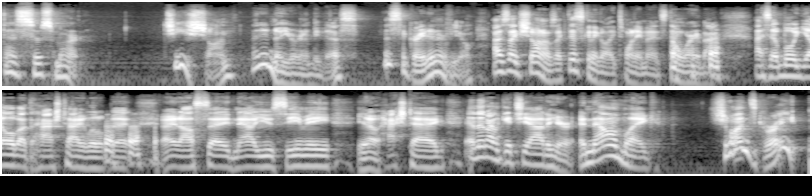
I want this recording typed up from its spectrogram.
That is so smart. Geez, Sean, I didn't know you were going to be this. This is a great interview. I was like, Sean, I was like, this is going to go like 20 minutes. Don't worry about it. I said, we'll yell about the hashtag a little bit. Right. I'll say, now you see me, you know, hashtag, and then I'll get you out of here. And now I'm like, Sean's great.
